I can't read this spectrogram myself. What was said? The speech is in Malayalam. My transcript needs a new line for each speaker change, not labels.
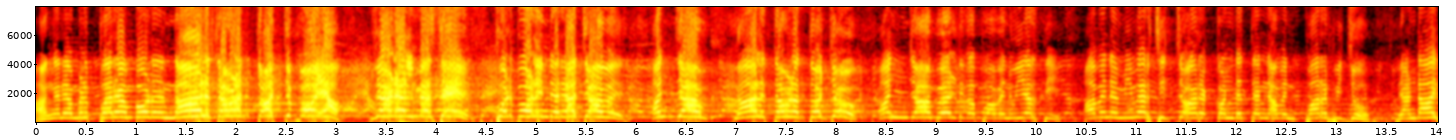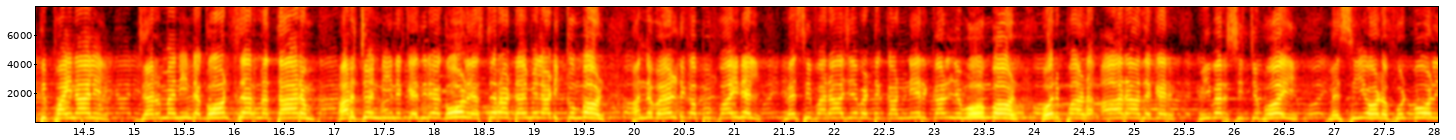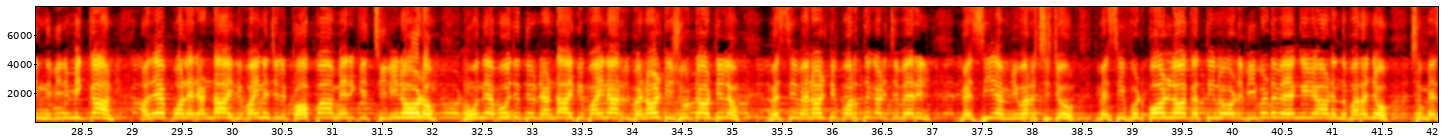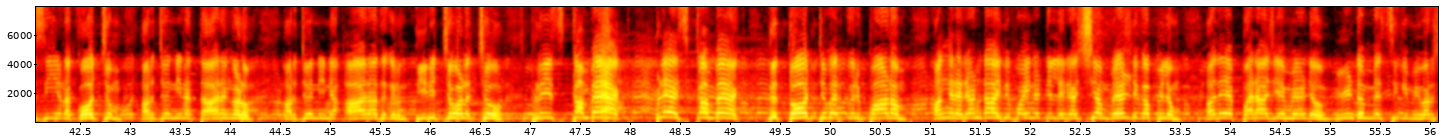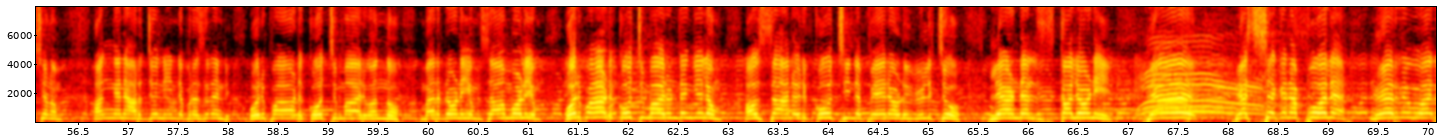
അങ്ങനെ നമ്മൾ പറയാൻ പോണത് നാല് തവണ തോറ്റുപോയ ലയണൽ മെസ്സി ഫുട്ബോളിന്റെ രാജാവ്. അഞ്ചാം നാല് തവണ തോറ്റു. അഞ്ചാം വേൾഡ് കപ്പ് അവൻ ഉയർത്തി. അവനെ വിമർശിച്ചവരെ കൊണ്ട് തന്നെ അവൻ പറപ്പിച്ചു. രണ്ടായിരത്തി പതിനാലിൽ ജർമ്മനിന്റെ ഗോൺസേറിന്റെ താരം അർജന്റീനക്കെതിരെ ഗോൾ എക്സ്ട്രാ ടൈമിൽ അടിക്കുമ്പോൾ അന്ന് വേൾഡ് കപ്പ് ഫൈനൽ മെസ്സി പരാജയപ്പെട്ട് കണ്ണീർ കളഞ്ഞു പോകുമ്പോൾ ഒരുപാട് ആരാധകർ വിമർശിച്ചു പോയി. മെസ്സിയോട് ഫുട്ബോളിൽ നിന്ന് വിരമിക്കാൻ. അതേപോലെ രണ്ടായിരത്തി പതിനഞ്ചിൽ കോപ്പ അമേരിക്ക ചിലിനോടും മൂന്നേ പൂജ്യത്തിന് രണ്ടായിരത്തി പതിനാറിൽ പെനോൾട്ടി ഷൂട്ടൌട്ടിലും മെസ്സി പെനോൾട്ടി പുറത്തു കടിച്ച പേരിൽ മെസ്സിയെ വിമർശിച്ചു. മെസ്സി ഫുട്ബോൾ ലോകത്തിനോട് വിവട് വേങ്ങുകയാണെന്ന് പറഞ്ഞു. മെസ്സിയുടെ കോച്ചും അർജന്റീന താരങ്ങളും അർജുനിന്റെ ആരാധകരും തിരിച്ചു വിളിച്ചു please come back please come back ഇത് തോറ്റവർക്ക് ഒരു പാഠം. അങ്ങനെ രണ്ടായിരത്തി പതിനെട്ടിലെ റഷ്യൻ വേൾഡ് കപ്പിലും അതേ പരാജയം വേണ്ടും. വീണ്ടും മെസ്സിക്ക് വിമർശനം. അങ്ങനെ അർജന്റീനയുടെ പ്രസിഡന്റ് ഒരുപാട് കോച്ചുമാർ വന്നു. മെറഡോണയും സാമോളിയും ഒരുപാട് കോച്ചുമാരുണ്ടെങ്കിലും അവസാനം ഒരു കോച്ചിന്റെ പേരോട് വിളിച്ചു. ലേണ്ടൽ സ്കലോണി രക്ഷകനെ പോലെ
